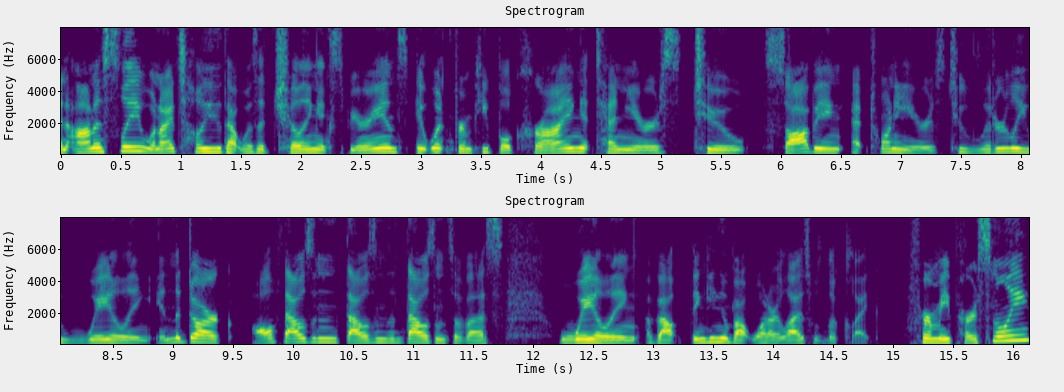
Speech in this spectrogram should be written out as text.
And honestly, when I tell you that was a chilling experience, it went from people crying at 10 years to sobbing at 20 years to literally wailing in the dark, all thousands, thousands, and thousands of us wailing about thinking about what our lives would look like. For me personally,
